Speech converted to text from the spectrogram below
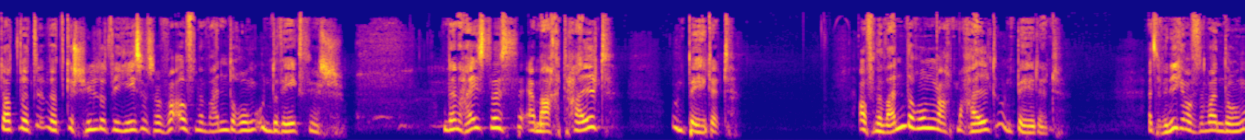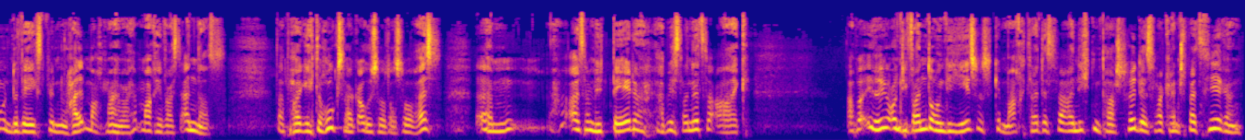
dort wird, wird geschildert, wie Jesus auf, auf einer Wanderung unterwegs ist. Und dann heißt es, er macht Halt und betet. Auf einer Wanderung macht man Halt und betet. Also wenn ich auf der Wanderung unterwegs bin und halt mache mach ich was anders. Da packe ich den Rucksack aus oder sowas. Ähm, also mit Bete habe ich es dann nicht so arg. Aber und die Wanderung, die Jesus gemacht hat, das waren nicht ein paar Schritte, das war kein Spaziergang,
